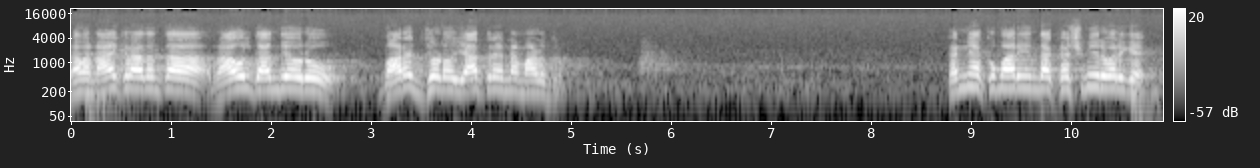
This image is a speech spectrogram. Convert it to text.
ನಮ್ಮ ನಾಯಕರಾದಂಥ ರಾಹುಲ್ ಗಾಂಧಿ ಅವರು ಭಾರತ್ ಜೋಡೋ ಯಾತ್ರೆಯನ್ನು ಮಾಡಿದ್ರು. ಕನ್ಯಾಕುಮಾರಿಯಿಂದ ಕಾಶ್ಮೀರವರೆಗೆ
